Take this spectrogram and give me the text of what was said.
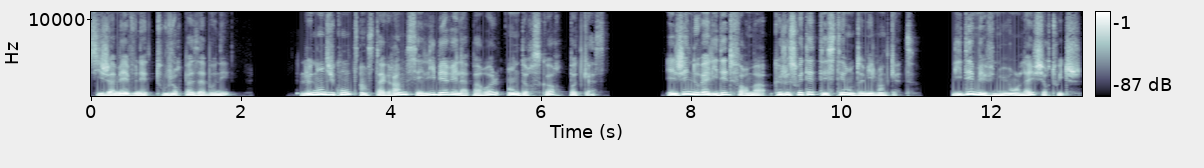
si jamais vous n'êtes toujours pas abonné. Le nom du compte Instagram, c'est Libérer la parole underscore podcast. Et j'ai une nouvelle idée de format que je souhaitais tester en 2024. L'idée m'est venue en live sur Twitch.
